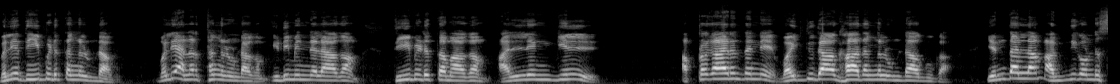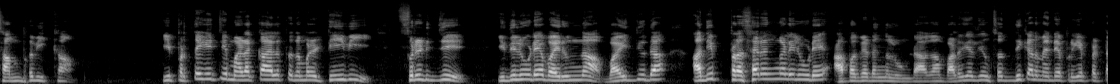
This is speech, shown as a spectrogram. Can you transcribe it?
വലിയ തീപിടുത്തങ്ങൾ ഉണ്ടാകും വലിയ അനർത്ഥങ്ങൾ ഉണ്ടാകും ഇടിമിന്നലാകാം തീപിടുത്തമാകാം. അല്ലെങ്കിൽ അപ്രകാരം തന്നെ വൈദ്യുതാഘാതങ്ങൾ ഉണ്ടാകുക. എന്തെല്ലാം അഗ്നി കൊണ്ട് സംഭവിക്കാം? ഈ പ്രത്യേകിച്ച് മഴക്കാലത്ത് നമ്മൾ ടി വി ഫ്രിഡ്ജ് ഇതിലൂടെ വരുന്ന വൈദ്യുത അതിപ്രസരങ്ങളിലൂടെ അപകടങ്ങൾ ഉണ്ടാകാം. വളരെയധികം ശ്രദ്ധിക്കണം എന്റെ പ്രിയപ്പെട്ട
